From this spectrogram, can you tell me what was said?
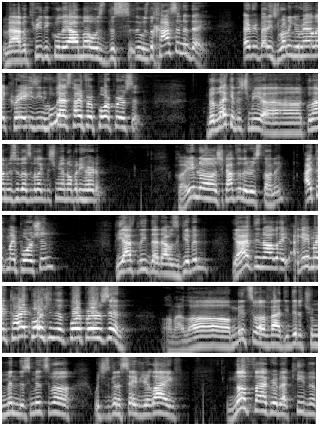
It was the, it was the chasana day. Everybody's running around like crazy, and who has time for a poor person? Nobody heard him. I took my portion, the athlete that I was given. I gave my entire portion to the poor person. Oh my Allah, mitzvah You did a tremendous mitzvah, which is going to save your life. And Rebbe Akiva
